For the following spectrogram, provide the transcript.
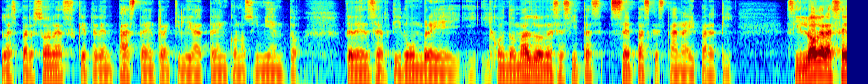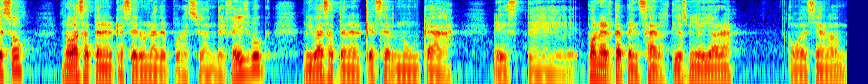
las personas que te den paz, te den tranquilidad, te den conocimiento, te den certidumbre y, cuando más lo necesitas, sepas que están ahí para ti. Si logras eso, no vas a tener que hacer una depuración de Facebook, ni vas a tener que hacer nunca, este, ponerte a pensar, Dios mío, y ahora, como decía, ¿no?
